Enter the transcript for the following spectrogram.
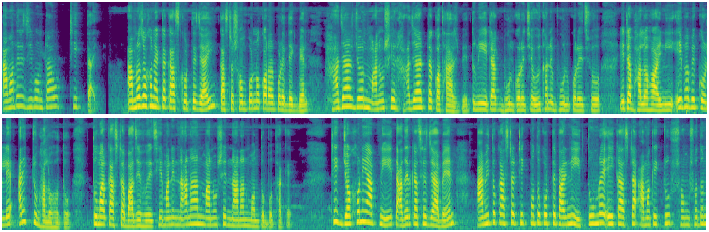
আমাদের জীবনটাও ঠিক তাই। আমরা যখন একটা কাজ করতে যাই, কাজটা সম্পন্ন করার পরে দেখবেন হাজারজন মানুষের হাজারটা কথা আসবে। তুমি এটা ভুল করেছ, ওইখানে ভুল করেছ, এটা ভালো হয়নি এইভাবে করলে আরেকটু ভালো হতো। তোমার কাজটা বাজে হয়েছে মানে নানান মানুষের নানান মন্তব্য থাকে। ঠিক যখনই আপনি তাদের কাছে যাবেন আমি তো কাজটা ঠিক মতো করতে পারিনি, তোমরা এই কাজটা আমাকে একটু সংশোধন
